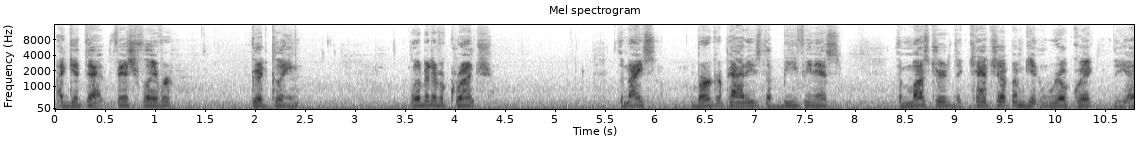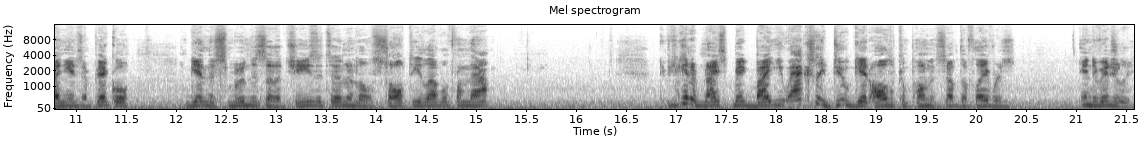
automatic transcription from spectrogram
I get that fish flavor, good clean. A little bit of a crunch. The nice burger patties, the beefiness, the mustard, the ketchup. I'm getting real quick. The onions and pickle. I'm getting the smoothness of the cheese that's in, a little salty level from that. If you get a nice big bite, you actually do get all the components of the flavors individually,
